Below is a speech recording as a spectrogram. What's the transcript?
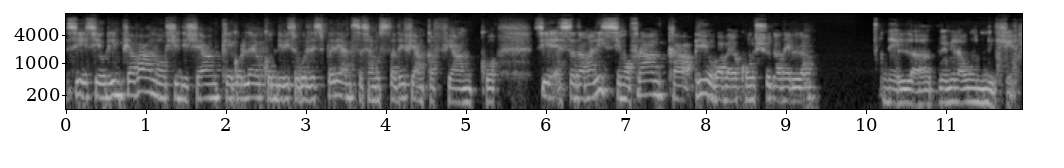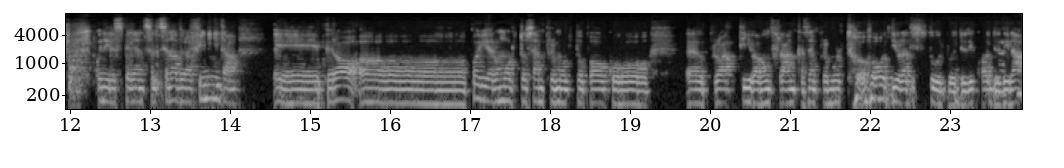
Sì, sì, Olimpia Vano ci dice anche con lei ho condiviso quell'esperienza, siamo state fianco a fianco. Sì, è stata malissimo Franca, io vabbè l'ho conosciuta nel, nel 2011, quindi l'esperienza al Senato era finita, eh, però uh, poi ero molto, sempre molto poco eh, proattiva con Franca, sempre molto odio la disturbo, odio di qua, odio di là,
